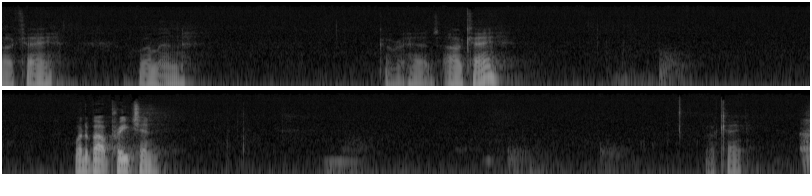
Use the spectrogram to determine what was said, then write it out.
Okay. Women cover heads. Okay. What about preaching? Okay.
